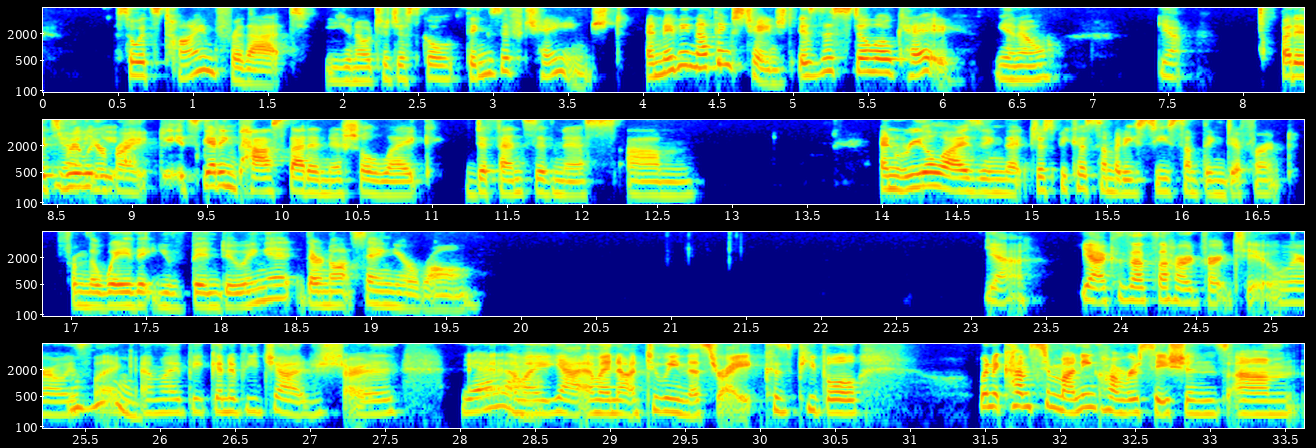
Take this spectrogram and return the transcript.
so it's time for that you know to just go things have changed and maybe nothing's changed. Is this still okay? You know? Yeah. But it's yeah, really you're right. it's getting past that initial like defensiveness um, and realizing that just because somebody sees something different from the way that you've been doing it they're not saying you're wrong. Yeah yeah because that's the hard part too. We're always mm-hmm. like am i be, gonna be judged? Or yeah am i yeah. am i not doing this right? Because people when it comes to money conversations um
